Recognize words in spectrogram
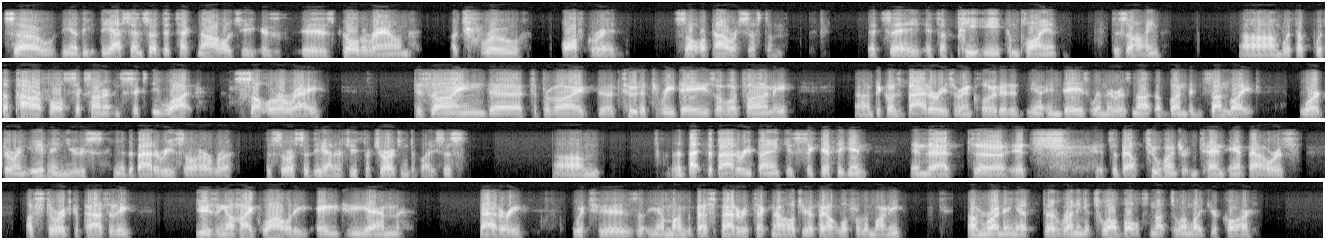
So, you know, the, the essence of the technology is, is built around a true off-grid solar power system. It's a, it's a PE compliant design um, with, a, with a powerful 660 watt solar array designed uh, to provide uh, two to three days of autonomy uh, because batteries are included. You know, in days when there is not abundant sunlight or during evening use, you know, the batteries are uh, the source of the energy for charging devices. Um, the, the, battery bank is significant in that uh, it's it's about 210 amp hours of storage capacity using a high quality AGM battery, which is you know, among the best battery technology available for the money. I'm running at uh, running at 12 volts, not too unlike your car,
